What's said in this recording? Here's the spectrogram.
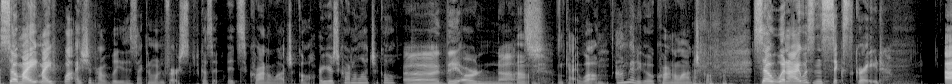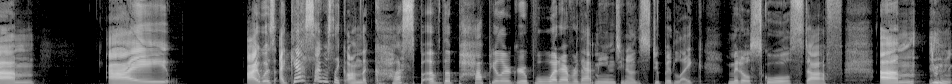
so my my well, I should probably do the second one first because it, it's chronological. Are yours chronological? Uh, they are not. Oh, okay. Well, I'm gonna go chronological. so when I was in sixth grade, um, I, I was, I guess, I was like on the cusp of the popular group, whatever that means. You know, the stupid like middle school stuff. Um,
